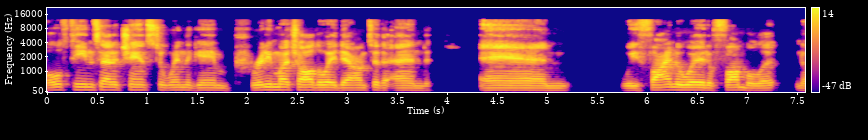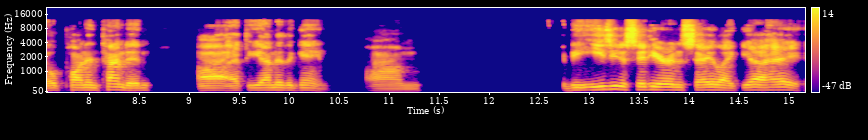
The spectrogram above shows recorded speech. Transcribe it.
Both teams had a chance to win the game pretty much all the way down to the end. And we find a way to fumble it, no pun intended, uh, at the end of the game. Um, it'd be easy to sit here and say, like, yeah, hey,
